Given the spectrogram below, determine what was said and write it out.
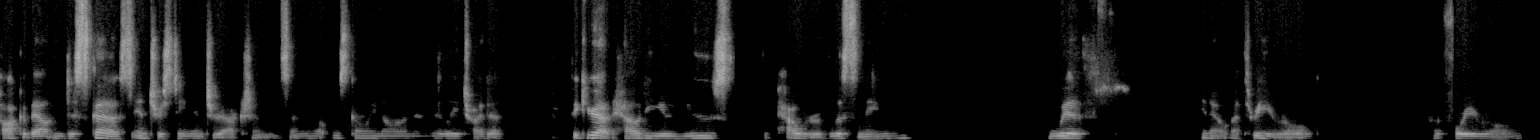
talk about and discuss interesting interactions and what was going on and really try to figure out how do you use the power of listening with you know a three-year-old or four-year-old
